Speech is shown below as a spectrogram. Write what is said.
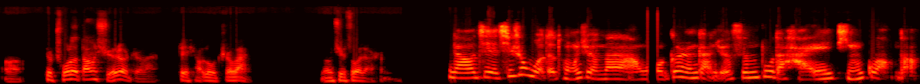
啊，就除了当学者之外。这条路之外，能去做点什么？了解，其实我的同学们啊，我个人感觉分布的还挺广的，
